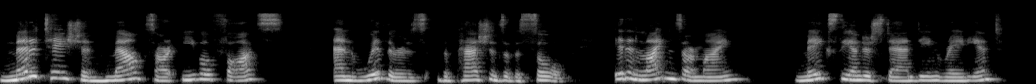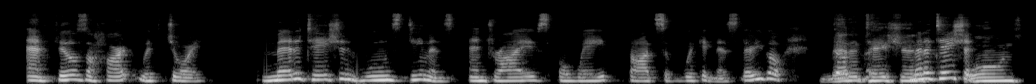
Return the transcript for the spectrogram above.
Meditation melts our evil thoughts and withers the passions of the soul. It enlightens our mind, makes the understanding radiant, and fills the heart with joy. Meditation wounds demons and drives away thoughts of wickedness. There you go. The- Meditation, Meditation. wounds,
